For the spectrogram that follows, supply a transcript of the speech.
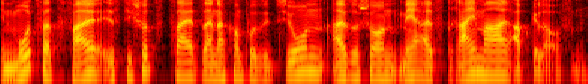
In Mozarts Fall ist die Schutzzeit seiner Komposition also schon mehr als dreimal abgelaufen.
